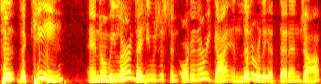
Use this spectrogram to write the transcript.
to the king. And we learned that he was just an ordinary guy and literally a dead end job,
